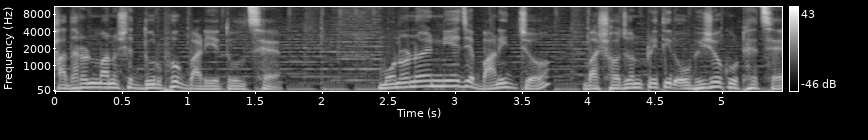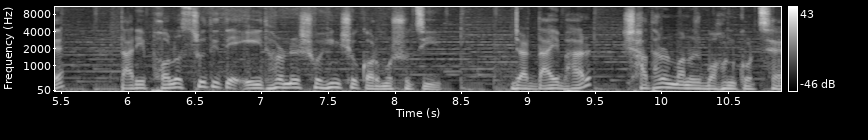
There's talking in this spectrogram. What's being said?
সাধারণ মানুষের দুর্ভোগ বাড়িয়ে তুলছে? মনোনয়ন নিয়ে যে বাণিজ্য বা স্বজনপ্রীতির অভিযোগ উঠেছে, তারই ফলশ্রুতিতে এই ধরনের সহিংস কর্মসূচি, যার দায়ভার সাধারণ মানুষ বহন করছে।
